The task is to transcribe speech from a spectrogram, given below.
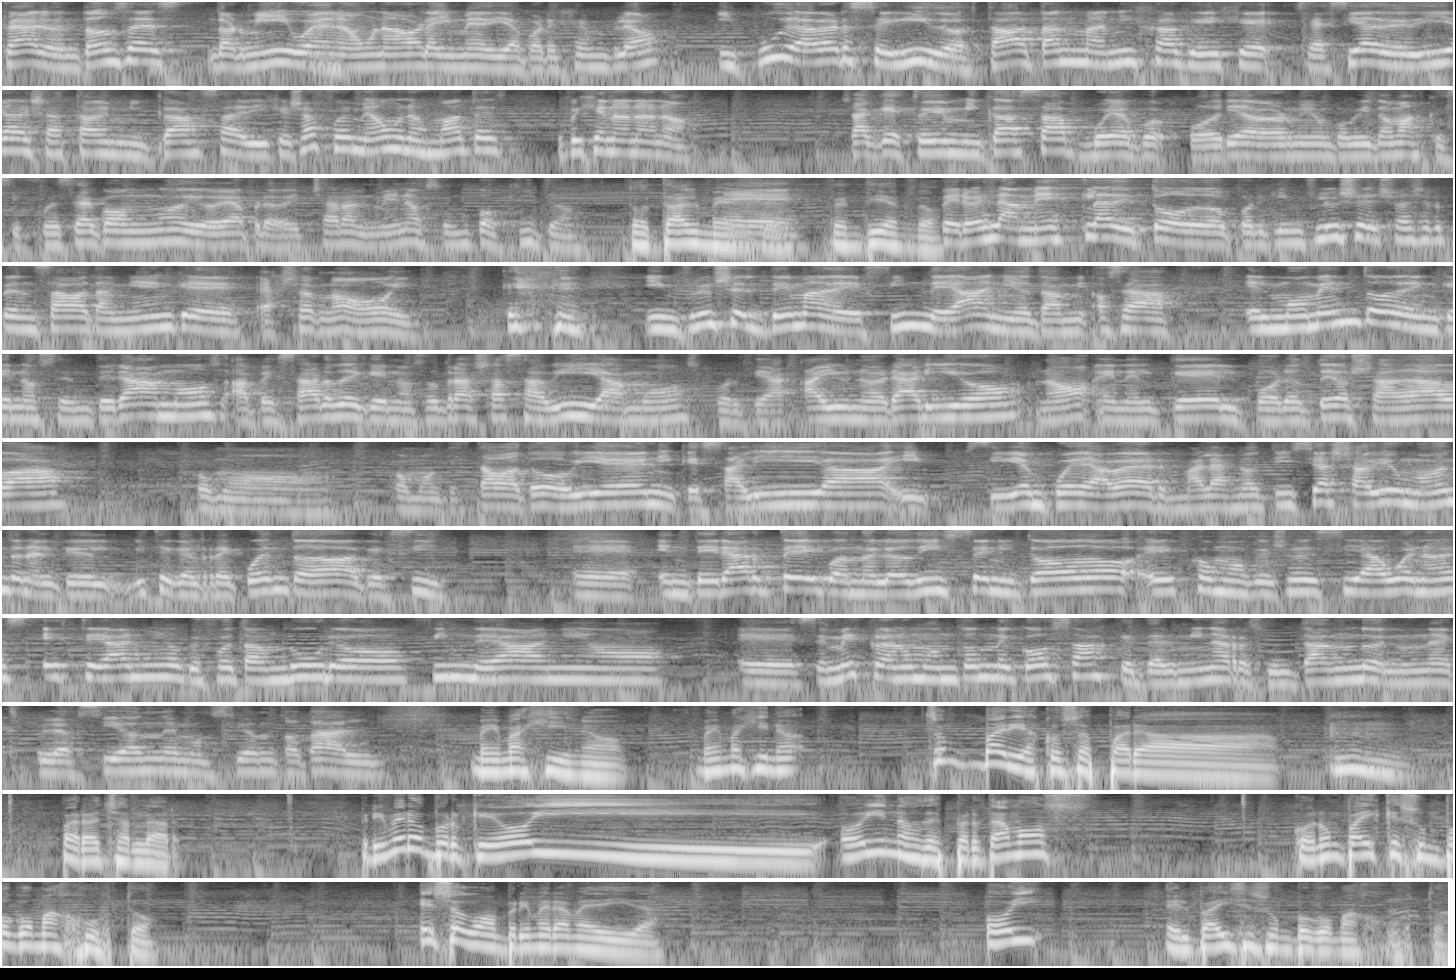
Claro, entonces dormí, bueno, una hora y media, por ejemplo, y pude haber seguido. Estaba tan manija que dije, se hacía de día, ya estaba en mi casa, y dije, ya fue, me hago unos mates. Después dije, no, no, no. Ya que estoy en mi casa, voy a, po- podría dormir un poquito más, que si fuese a Congo, y voy a aprovechar al menos un poquito. Totalmente, Eh, te entiendo. Pero es la mezcla de todo, porque influye, yo ayer pensaba también que, ayer no, hoy, que influye el tema de fin de año también. O sea, el momento en que nos enteramos, a pesar de que nosotras ya sabíamos, porque ha- hay un horario, ¿no? En el que el poroteo ya daba como, como que estaba todo bien y que salía, y si bien puede haber malas noticias, ya había un momento en el que, viste, que el recuento daba que sí eh, enterarte cuando lo dicen y todo, es como que yo decía, bueno, es este año que fue tan duro, fin de año, eh, se mezclan un montón de cosas que termina resultando en una explosión de emoción total. Me imagino, me imagino. Son varias cosas para, para charlar. Primero porque hoy, hoy nos despertamos con un país que es un poco más justo. Eso como primera medida. Hoy el país es un poco más justo.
